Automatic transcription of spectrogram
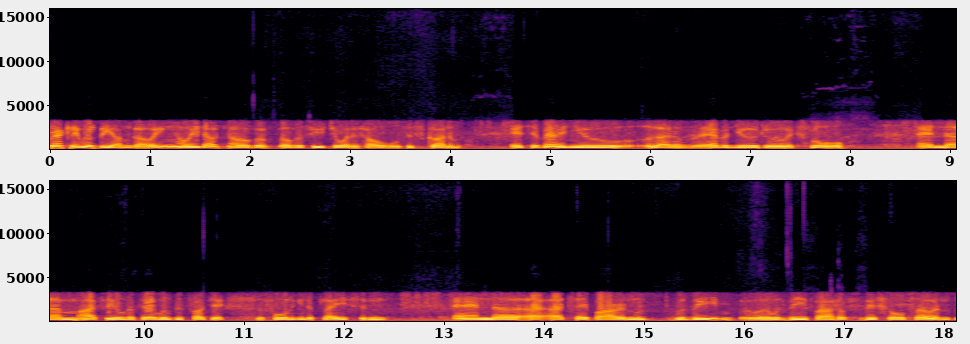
frankly will be ongoing. We don't know of, of the future what it holds. It's kind of it's a very new kind of avenue to explore, and um, I feel that there will be projects falling into place, and and uh, I'd say Byron will, will be will be part of this also, and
